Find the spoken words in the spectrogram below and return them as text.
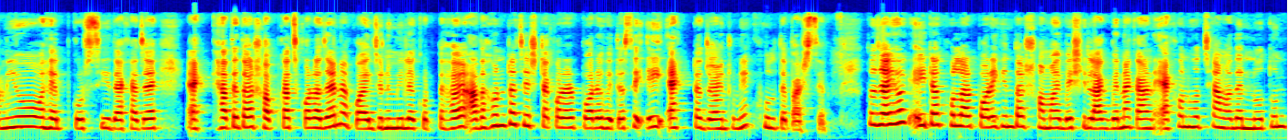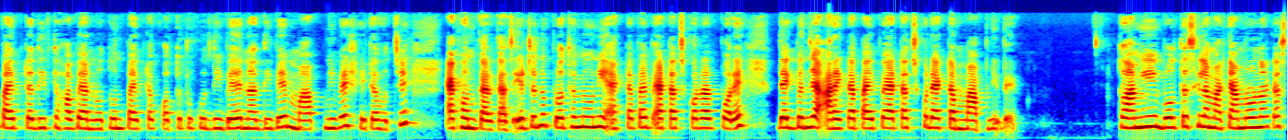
আমিও হেল্প করছি, দেখা যায় এক হাতে তো আর সব কাজ করা যায় না, কয়েকজনে মিলে করতে হয়। আধা ঘণ্টা চেষ্টা করার পরে হইতেছে, এই একটা জয়েন্ট উনি খুলতে পারছে। তো যাই হোক, এইটা খোলার পরে কিন্তু আর সময় বেশি লাগবে না, কারণ এখন হচ্ছে আমাদের নতুন পাইপটা দিতে হবে, আর নতুন পাইপটা কতটুকু দিবে না দিবে, মাপ নিবে, সেটা হচ্ছে এখনকার কাজ। এর জন্য প্রথমে উনি একটা পাইপ অ্যাটাচ করার পরে দেখবেন যে আরেকটা পাইপে অ্যাটাচ করে একটা মাপ নিবে। তো আমি বলতেছিলাম আর কি, আমরা ওনার কাছ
